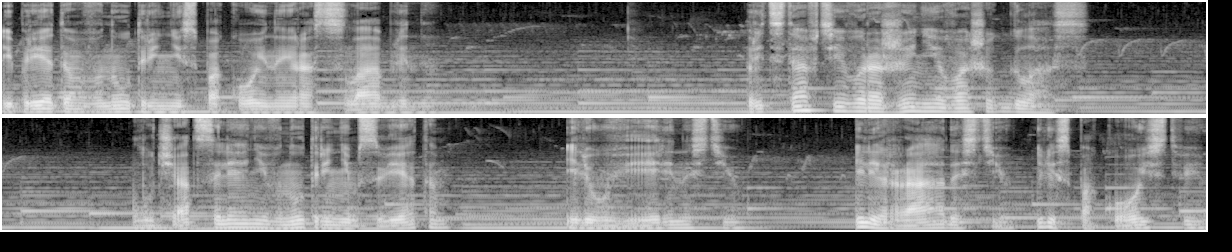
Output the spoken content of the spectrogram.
и при этом внутренне спокойно и расслаблено? Представьте выражение ваших глаз. Лучатся ли они внутренним светом, или уверенностью, или радостью, или спокойствием?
